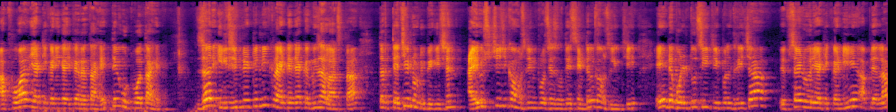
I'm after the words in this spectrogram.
अफवा या ठिकाणी काही करत आहेत ते उठवत आहेत. जर इलिजिबिलिटी क्रायटेरिया कमी झाला असता तर त्याची नोटिफिकेशन आयुषची जी काउन्सिलिंग प्रोसेस होती सेंट्रल काउन्सिलिंगची A double two C triple थ्रीच्या वेबसाईटवर या ठिकाणी आपल्याला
